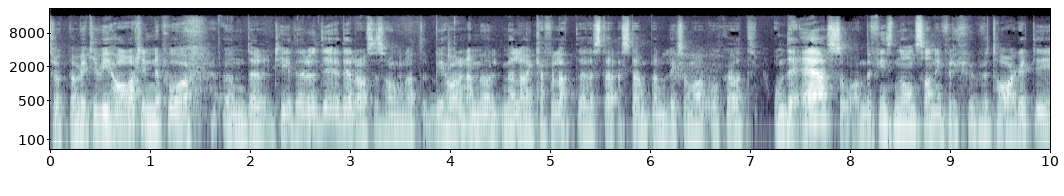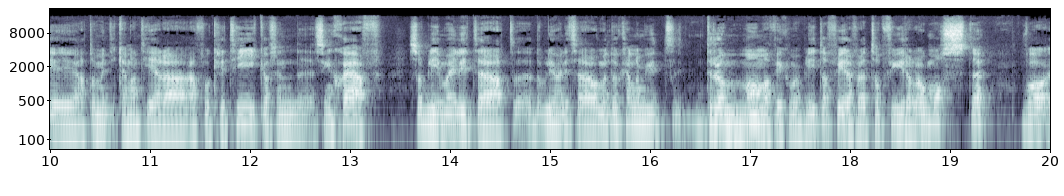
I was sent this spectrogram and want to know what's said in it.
truppen, vilket vi har varit inne på under tidigare de- delar av säsongen, att vi har den här mell- mellan kaffe latte-stämpeln liksom, och att om det är så, om det finns någon sanning för överhuvudtaget i att de inte kan hantera att få kritik av sin, sin chef, så blir man ju lite att, då blir man lite så här, ja men då kan de ju drömma om att vi kommer bli topp 4, för ett topp 4-lag måste var,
